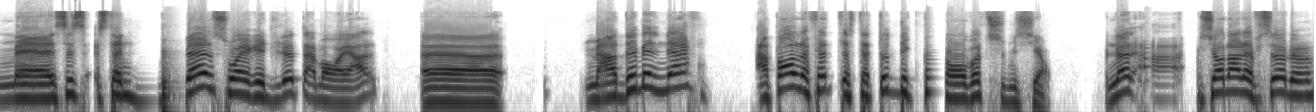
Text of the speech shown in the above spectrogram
Mais c'était une belle soirée de lutte à Montréal. Euh, mais en 2009, à part le fait que c'était tous des combats de soumission. Là, si on enlève ça, là,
